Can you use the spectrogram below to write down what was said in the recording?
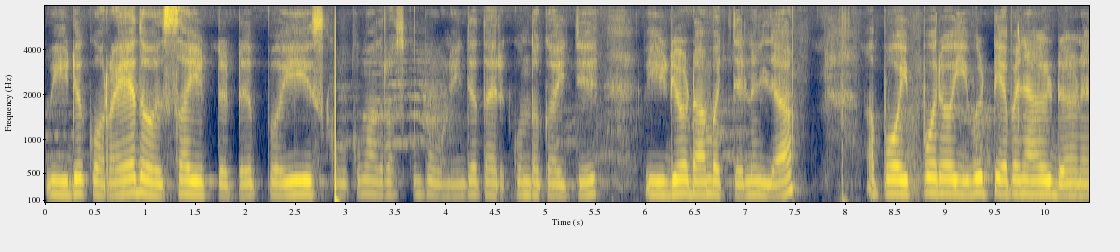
വീഡിയോ കുറേ ദിവസമായി ഇട്ടിട്ട് ഇപ്പോൾ ഈ സ്കൂൾക്കും മദ്രസ്ക്കും പോണതിന്റെ തിരക്കും ഇതൊക്കെ ആയിട്ട് വീഡിയോ ഇടാൻ പറ്റുന്നില്ല അപ്പോൾ ഇപ്പോൾ ഒരു ഒഴിവ് കിട്ടിയപ്പോൾ ഞാൻ ഇടുകയാണ്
